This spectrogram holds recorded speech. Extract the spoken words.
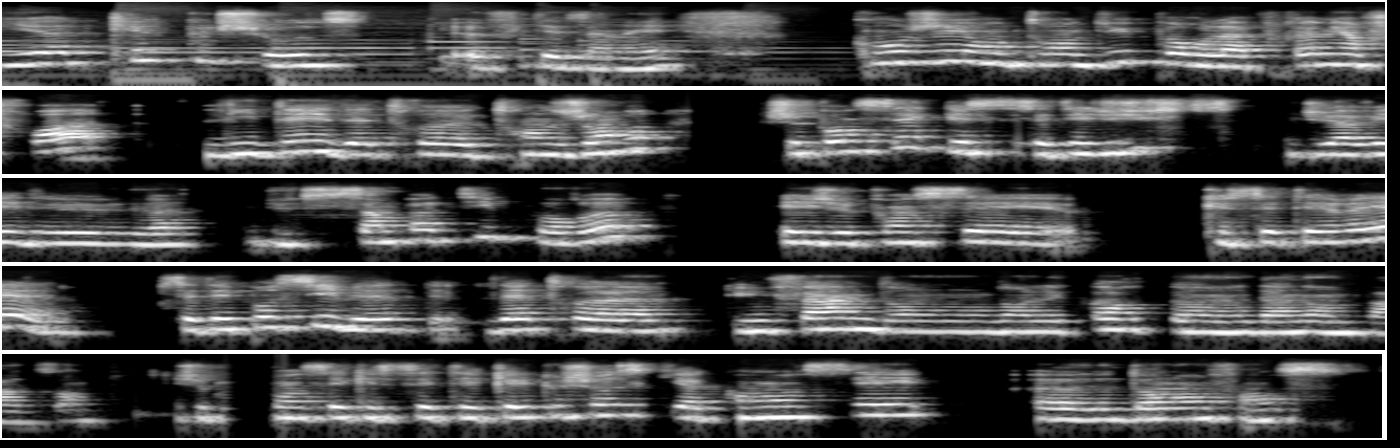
Il y a quelque chose, au fil des années, quand j'ai entendu pour la première fois l'idée d'être transgenre, je pensais que c'était juste, j'avais de la de sympathie pour eux et je pensais que c'était réel. C'était possible d'être une femme dans, dans le corps d'un homme, par exemple. Je pensais que c'était quelque chose qui a commencé euh, dans l'enfance.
